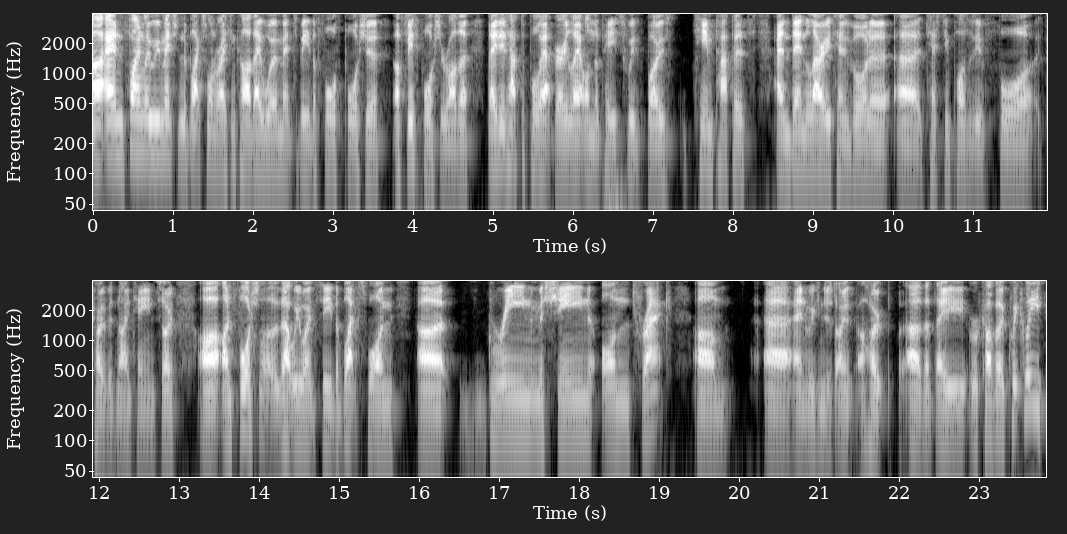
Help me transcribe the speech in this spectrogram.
Uh, and finally, we mentioned the Black Swan racing car. They were meant to be the fourth Porsche, or fifth Porsche rather. They did have to pull out very late on the piece with both Tim Pappas and then Larry ten Voorde uh, testing positive for COVID nineteen. So, uh, unfortunately, that we won't see the Black Swan uh, green machine on track. Um, uh, and we can just hope uh, that they recover quickly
